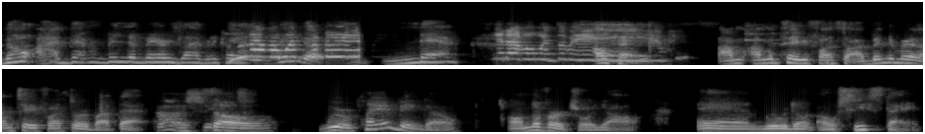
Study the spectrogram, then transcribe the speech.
no, I've never been to Mary's Live in color. You never went to Bingo. Never. You never went to Mary's. Okay. I'm, I'm gonna tell you a fun story. I've been to Mary's. I'm gonna tell you a fun story about that. Oh, shit. So we were playing bingo on the virtual, y'all, and we were doing oh she stank,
